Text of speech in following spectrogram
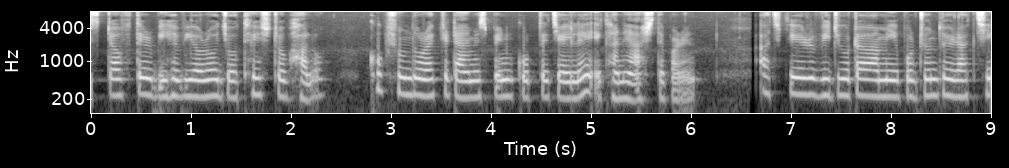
স্টাফদের বিহেভিয়ারও যথেষ্ট ভালো। খুব সুন্দর একটা টাইম স্পেন্ড করতে চাইলে এখানে আসতে পারেন। আজকের ভিডিওটা আমি এ পর্যন্তই রাখছি।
